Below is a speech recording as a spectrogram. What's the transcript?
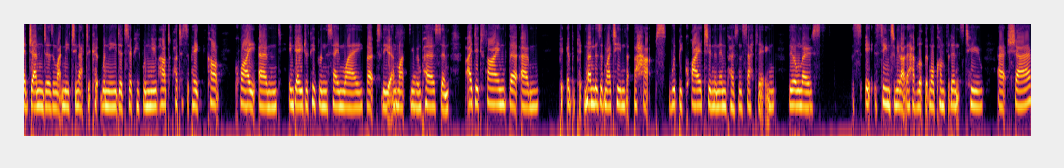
agendas and like meeting etiquette were needed so people knew how to participate. You can't quite um, engage with people in the same way virtually and might do in person. I did find that um, p- uh, p- members of my team that perhaps would be quiet in an in-person setting, they almost it seemed to me like they had a little bit more confidence to uh, share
